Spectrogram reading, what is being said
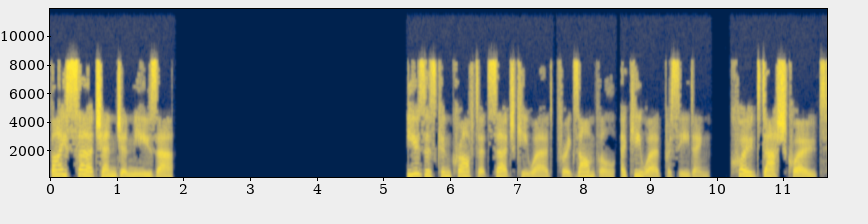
By search engine user. Users can craft at search keyword, for example, a keyword preceding quote dash quote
